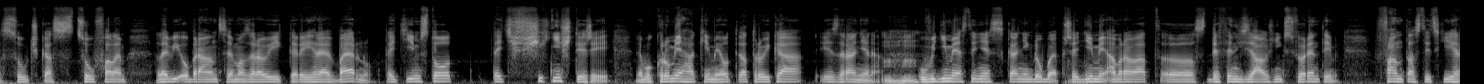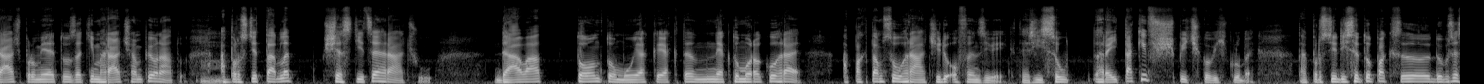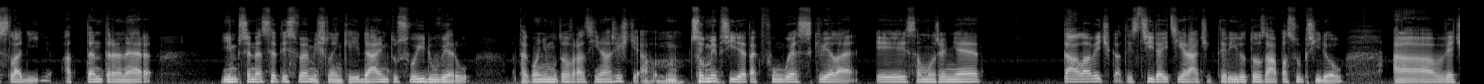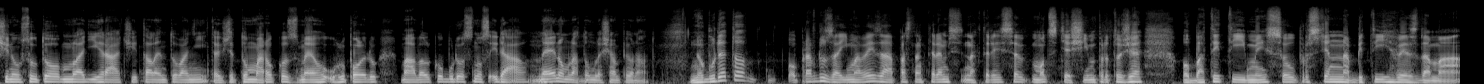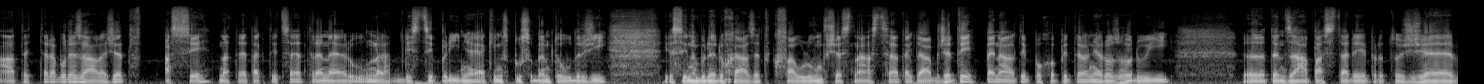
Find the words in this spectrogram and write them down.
součka s Coufalem, levý obránce Mazraoui, který hraje v Bayernu. Teď tím z toho teď všichni čtyři, nebo kromě Hakimiho, ta trojka je zraněna. Mm-hmm. Uvidíme, jestli dneska někdo bude před nimi. Amravat uh, defenzivní záložník s Fiorentým. Fantastický hráč, pro mě je to zatím hráč šampionátu. Mm-hmm. A prostě tahle šestice hráčů dává tón tomu, jak, jak, ten, jak to Morako hraje. A pak tam jsou hráči do ofenzivy, kteří jsou, hrají taky v špičkových klubech. Tak prostě, když se to pak eh, dobře sladí a ten trenér jim přenese ty své myšlenky, dá jim tu svoji důvěru, tak oni mu to vrací na hřišti. A hmm. co mi přijde, tak funguje skvěle i samozřejmě ta lavička, ty střídající hráči, kteří do toho zápasu přijdou a většinou jsou to mladí hráči, talentovaní, takže to Maroko z mého úhlu pohledu má velkou budoucnost i dál, hmm. nejenom na tomhle šampionátu. No bude to opravdu zajímavý zápas, na, kterém, na který se moc těším, protože oba ty týmy jsou prostě nabitý hvězdama a teď teda bude záležet v asi na té taktice trenérů, na disciplíně, jakým způsobem to udrží, jestli nebude docházet k faulům v 16 a tak dále, protože ty penalty pochopitelně rozhodují eh, ten zápas tady, protože eh,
